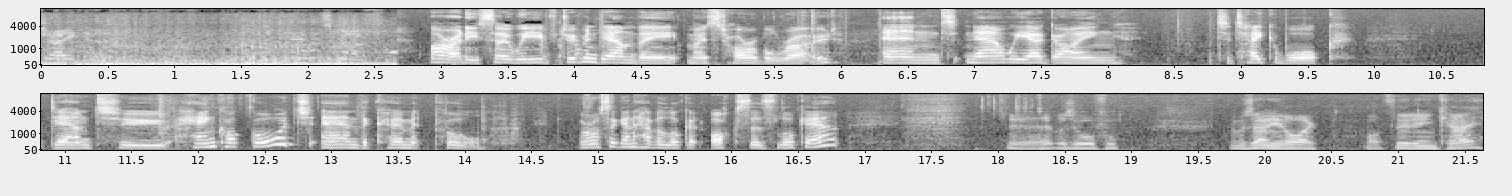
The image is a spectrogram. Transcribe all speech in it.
Shaking it. Yeah, let's go. Alrighty, so we've driven down the most horrible road and now we are going to take a walk down to Hancock Gorge and the Kermit Pool. We're also going to have a look at Oxer's Lookout. Yeah, that was awful. It was only like what 13k,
